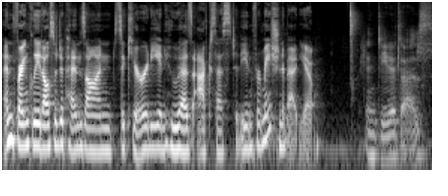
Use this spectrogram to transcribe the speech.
And frankly, it also depends on security and who has access to the information about you. Indeed, it does.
